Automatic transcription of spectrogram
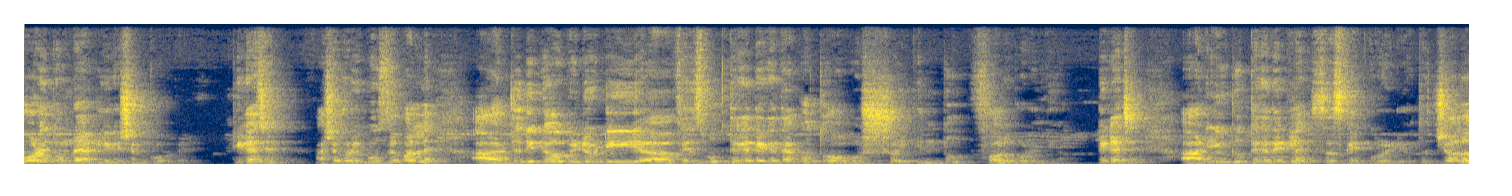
পরে তোমরা অ্যাপ্লিকেশন করবে, ঠিক আছে? আশা করি বুঝতে পারলে। আর যদি কেউ ভিডিওটি ফেসবুক থেকে দেখে থাকো, তো অবশ্যই কিন্তু ফলো করে নিও, ঠিক আছে? আর ইউটিউব থেকে দেখলে সাবস্ক্রাইব করে নিও। তো চলো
